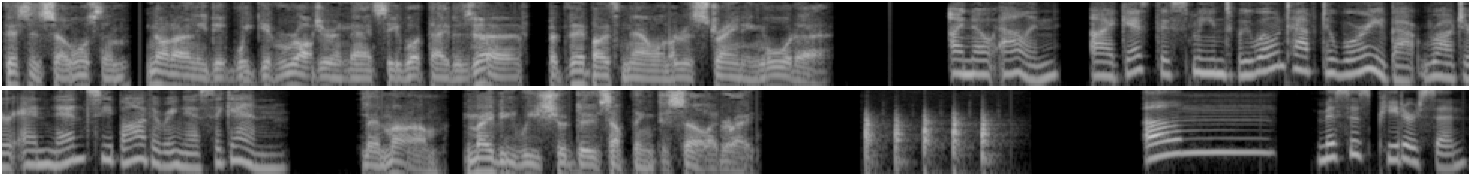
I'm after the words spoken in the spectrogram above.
This is so awesome. Not only did we give Roger and Nancy what they deserve, but they're both now on a restraining order. I know, Alan. I guess this means we won't have to worry about Roger and Nancy bothering us again. Their mom, maybe we should do something to celebrate. Um, Mrs. Peterson,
